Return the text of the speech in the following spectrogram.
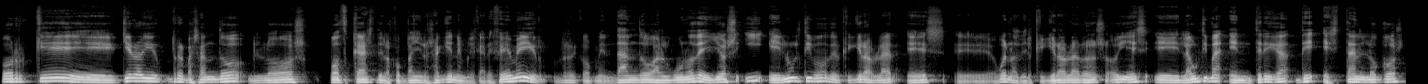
porque quiero ir repasando los podcast de los compañeros aquí en Emilcar FM y recomendando alguno de ellos. Y el último del que quiero hablar es, eh, bueno, del que quiero hablaros hoy es eh, la última entrega de Están locos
